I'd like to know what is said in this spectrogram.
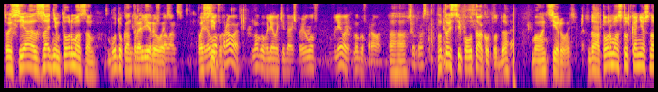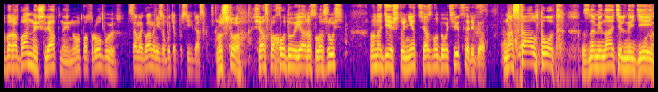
То есть я задним тормозом буду контролировать. баланс. Повело Спасибо. вправо, ногу влево кидаешь. Повело влево, ногу вправо. Ага. Все просто. Ну, то есть, типа, вот так вот тут, да? Балансировать. Да, тормоз тут, конечно, барабанный, шляпный, но попробую. Самое главное, не забудь отпустить газ. Ну что, сейчас, походу, я разложусь. Но надеюсь, что нет. Сейчас буду учиться, ребят. Настал тот знаменательный день,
